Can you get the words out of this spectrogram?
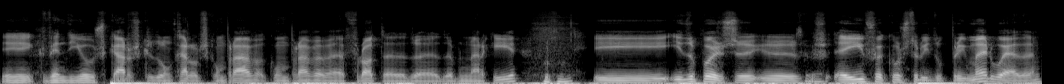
e, que vendia os carros que Dom Carlos comprava, comprava a frota da, da monarquia, uhum. e, e depois eh, aí foi construído o primeiro Éden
